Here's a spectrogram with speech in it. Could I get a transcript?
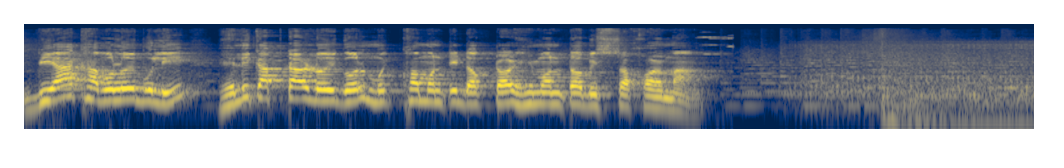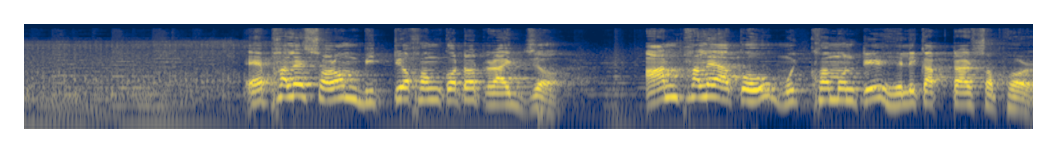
বিয়া খাবলৈ বুলি হেলিকপ্টাৰ লৈ গ'ল মুখ্যমন্ত্ৰী ডক্টৰ হিমন্ত বিশ্ব শৰ্মা। এফালে চৰম বিত্তীয় সংকটত ৰাজ্য আনফালে আকৌ মুখ্যমন্ত্ৰীৰ হেলিকপ্টাৰ সফৰ।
